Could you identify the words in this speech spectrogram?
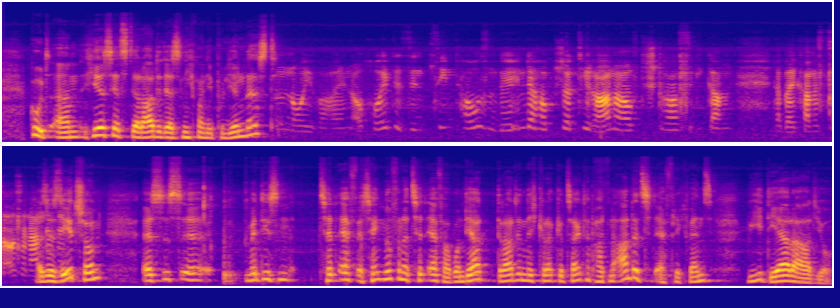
Gut, ähm, hier ist jetzt der Radio, der sich nicht manipulieren lässt. Neuwahlen. Auch heute sind Zehntausende in der Hauptstadt Tirana auf die Straße gegangen. Dabei kam es zu Auseinandersetzungen. Also ihr seht schon, es ist äh, mit diesen ZF, es hängt nur von der ZF ab. Und der Radio, den ich gerade gezeigt habe, hat eine andere ZF-Frequenz wie der Radio.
